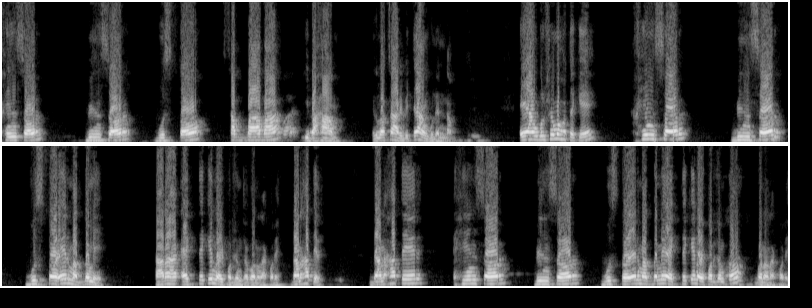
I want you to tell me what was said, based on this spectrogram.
খিনসর বিনসর বুস্ত সাব্বাবা ইবাহাম। এগুলো হচ্ছে আরবিতে আঙ্গুলের নাম। এই আঙ্গুল সমূহ থেকে খিনসর বিনসর বুস্ত এর মাধ্যমে তারা এক থেকে নয় পর্যন্ত গণনা করে। ডান হাতের। ডান হাতের হিনসর বিনসর বুস্ত এর মাধ্যমে এক থেকে নয় পর্যন্ত গণনা করে।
